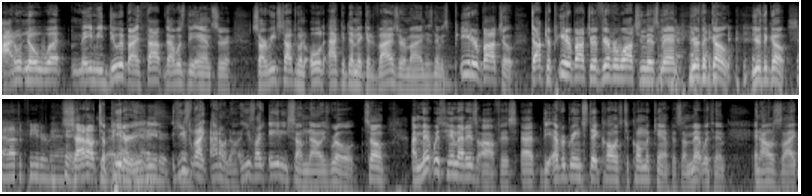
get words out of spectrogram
I don't know what made me do it, but I thought that was the answer. So I reached out to an old academic advisor of mine. His name is Peter Bacho. Dr. Peter Bacho, if you're ever watching this, man, you're the GOAT. You're the GOAT. Shout out to Peter, man. Shout out to Peter. to He- Peter. He's like, I don't know, he's like 80 something now. He's real old. So I met with him at his office at the Evergreen State College Tacoma campus. I met with him and I was like,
